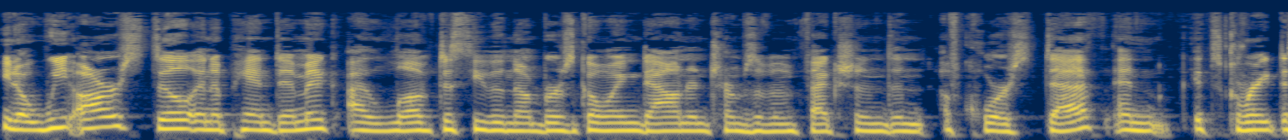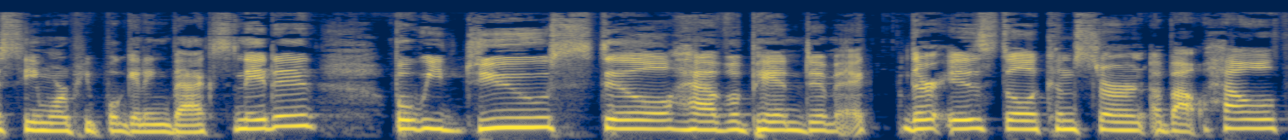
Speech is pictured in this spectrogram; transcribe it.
You know, we are still in a pandemic. I love to see the numbers going down in terms of infections and of course death. And it's great to see more people getting vaccinated, but we do still have a pandemic. There is still a concern about health.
